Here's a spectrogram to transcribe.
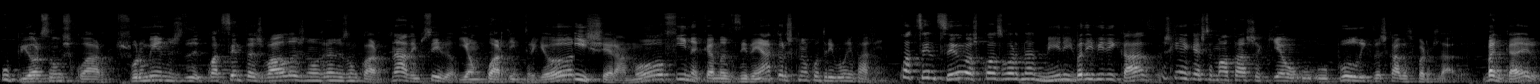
O pior são os quartos. Por menos de 400 balas não arranjas um quarto. Nada, impossível. E é um quarto interior, e cheira a mofo, e na cama residem ácaros que não contribuem para a renda. 400 euros, quase o ordenado mínimo, para dividir casas. Mas quem é que esta malta acha que é o, o, público das casas partilhadas? Banqueiro.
